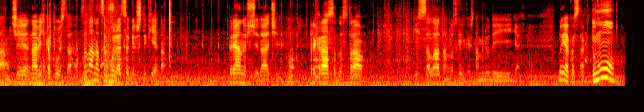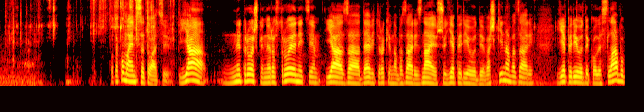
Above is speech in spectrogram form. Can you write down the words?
Там, чи навіть капуста. Зелена цибуля це більш таке там. Прянощі, да, чи прикраса до страв. Якийсь салат, ну скільки ж там люди її їдять. Ну, якось так. Тому. Отаку маємо ситуацію. Я не трошки не розстроєний цим. Я за 9 років на базарі знаю, що є періоди важкі на базарі, є періоди, коли слабо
